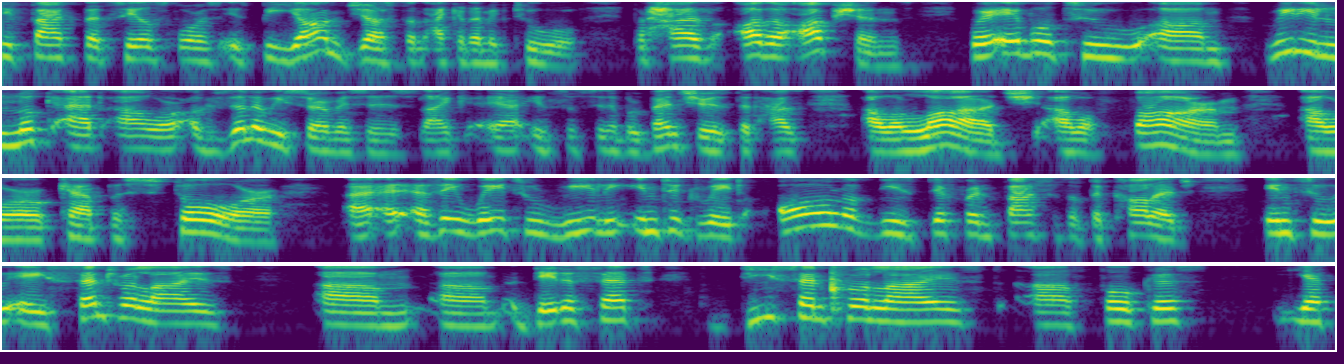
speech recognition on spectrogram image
the fact that Salesforce is beyond just an academic tool, but has other options, we're able to um, really look at our auxiliary services like uh, in Sustainable Ventures that has our lodge, our farm, our campus store, uh, as a way to really integrate all of these different facets of the college into a centralized um, um, data set, decentralized uh, focus, yet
